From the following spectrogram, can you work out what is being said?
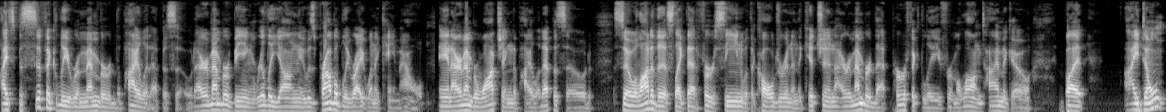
I specifically remembered the pilot episode. I remember being really young. It was probably right when it came out. And I remember watching the pilot episode. So a lot of this like that first scene with the cauldron in the kitchen, I remembered that perfectly from a long time ago, but I don't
